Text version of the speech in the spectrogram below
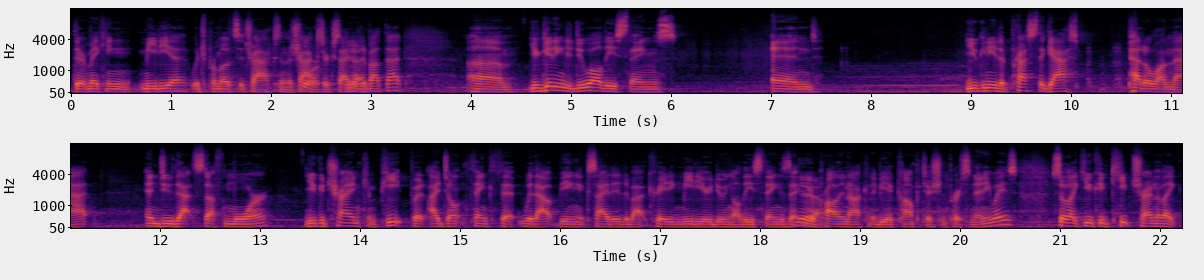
they're making media which promotes the tracks and the tracks Sure, are excited yeah. about that. Um, you're getting to do all these things and you can either press the gas pedal on that and do that stuff more. You could try and compete, but I don't think that without being excited about creating media or doing all these things that you're probably not going to be a competition person anyways. So like you could keep trying to like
